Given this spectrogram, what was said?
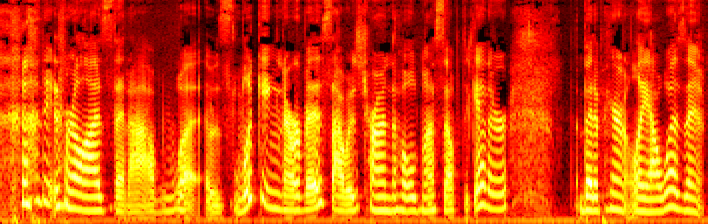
I didn't realize that I was looking nervous. I was trying to hold myself together, but apparently I wasn't.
